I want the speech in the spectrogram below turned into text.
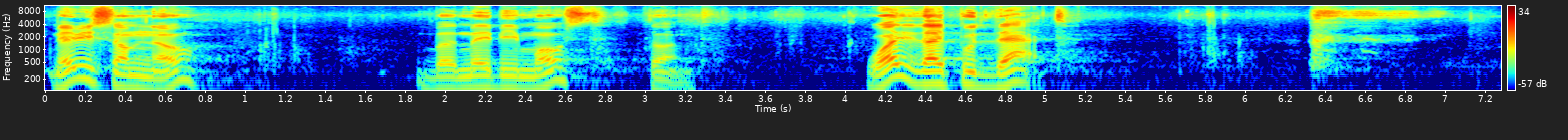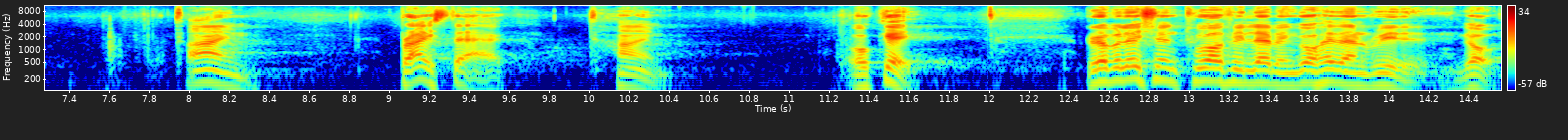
Maybe some know, but maybe most don't. Why did I put that? Time. Price tag. Time. Okay. Revelation 12 11. Go ahead and read it. Go.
